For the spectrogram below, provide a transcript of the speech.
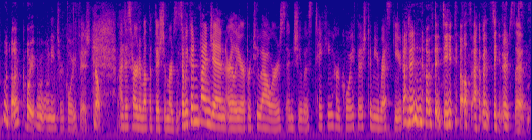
Not koi. We won't eat your koi fish. No. I just heard about the fish emergency. So we couldn't find Jen earlier for two hours, and she was taking her koi fish to be rescued. I didn't know the details. I haven't seen her since.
